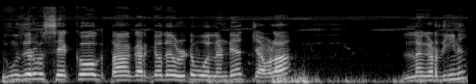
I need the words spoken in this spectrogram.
ਤੂੰ ਸਿਰਫ ਸਿੱਖ ਹੋ ਤਾਂ ਕਰਕੇ ਉਹਦੇ ਉਲਟ ਬੋਲਣ ਡਿਆ, ਚਵਲਾ ਲੰਗੜਦੀਨ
